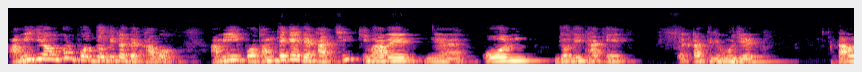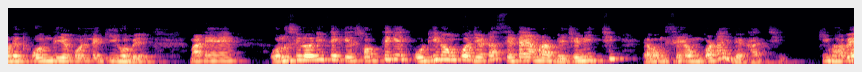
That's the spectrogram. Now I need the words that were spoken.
আমি যে অঙ্কন পদ্ধতিটা দেখাবো, আমি প্রথম থেকেই দেখাচ্ছি কীভাবে কোণ যদি থাকে একটা ত্রিভুজের, তাহলে কোন দিয়ে করলে কি হবে? মানে অনুশীলনী থেকে সব থেকে কঠিন অঙ্ক যেটা, সেটাই আমরা বেছে নিচ্ছি এবং সেই অঙ্কটাই দেখাচ্ছি। কীভাবে?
